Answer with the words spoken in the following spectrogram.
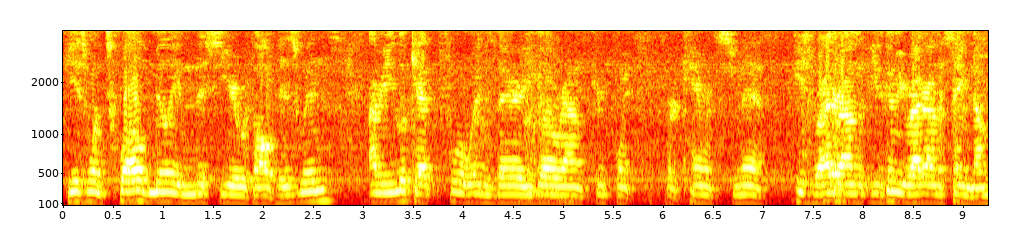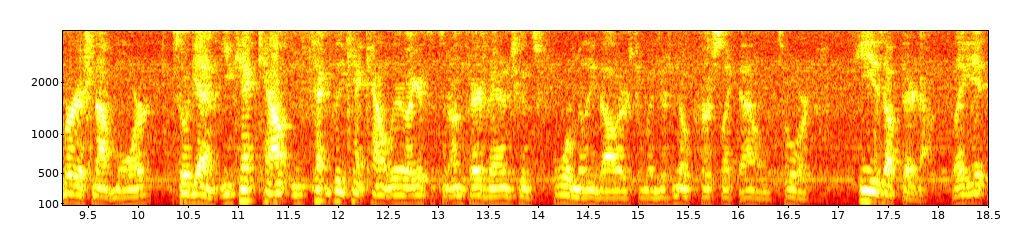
He has won 12 million this year with all of his wins. I mean, you look at four wins there. You go around three point for Cameron Smith he's right around. He's going to be right around the same number, if not more. So again, you can't count. You technically can't count Lillard. I guess it's an unfair advantage because it's four million dollars to win. There's no purse like that on the tour. He is up there now. Like it,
